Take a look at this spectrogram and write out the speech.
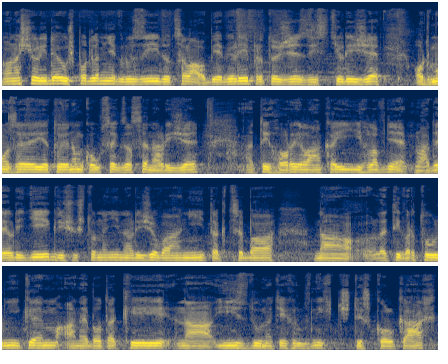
No, naši lidé už podle mě Gruzii docela objevili, protože zjistili, že od moře je to jenom kousek zase na lyže. A ty hory lákají hlavně mladé lidi, když už to není na lyžování, tak třeba na lety vrtulníkem, anebo taky na jízdu na těch různých čtyřkolkách.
